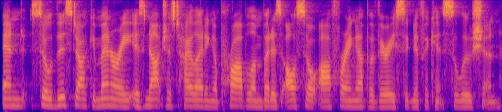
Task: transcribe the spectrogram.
And so this documentary is not just highlighting a problem, but is also offering up a very significant solution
